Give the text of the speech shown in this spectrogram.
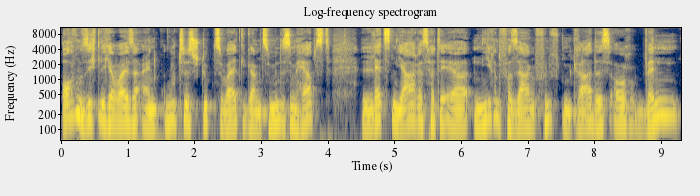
offensichtlicherweise ein gutes Stück zu weit gegangen. Zumindest im Herbst letzten Jahres hatte er Nierenversagen fünften Grades, auch wenn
